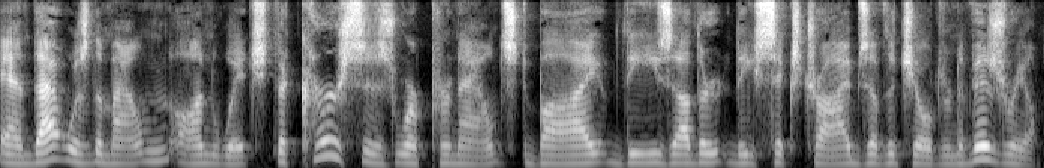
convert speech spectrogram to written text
and that was the mountain on which the curses were pronounced by these other these six tribes of the children of Israel.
